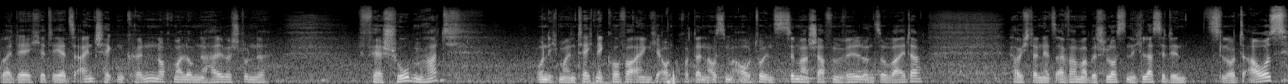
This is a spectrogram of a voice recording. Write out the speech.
bei der ich hätte jetzt einchecken können, noch mal um eine halbe Stunde verschoben hat und ich meinen Technikkoffer eigentlich auch noch dann aus dem Auto ins Zimmer schaffen will und so weiter, habe ich dann jetzt einfach mal beschlossen, ich lasse den Slot aus.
